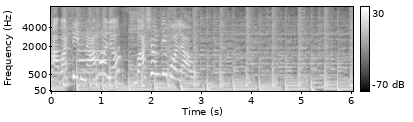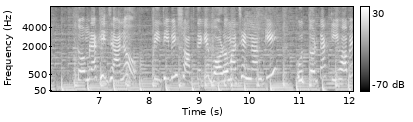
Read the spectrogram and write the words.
খাবারটির নাম হলো বাসন্তী পোলাও। তোমরা কি জানো পৃথিবীর সব থেকে বড় মাছের নাম কি? উত্তরটা কি হবে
